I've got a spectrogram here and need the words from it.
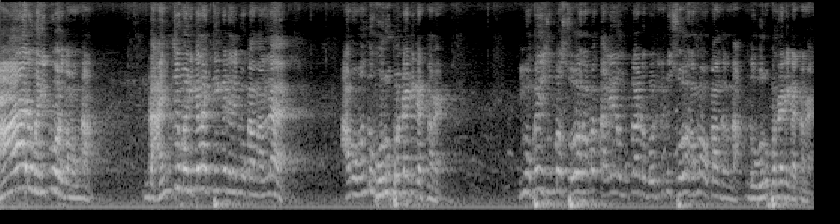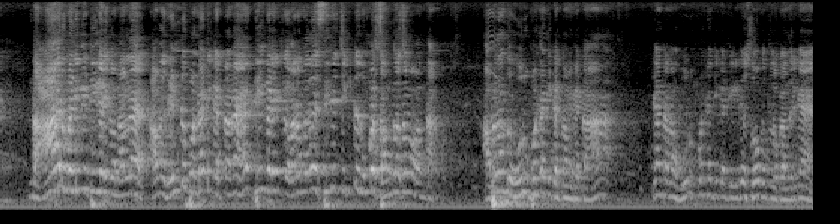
ஆறு மணிக்கு ஒருத்தன் தான் இந்த அஞ்சு மணிக்கெல்லாம் டீ கடையில் போய் உட்காந்தான்ல அவன் வந்து ஒரு பொண்டாட்டி கட்டினவன். இவன் போய் சும்மா சோகமா தலையில முக்காடு போட்டுக்கிட்டு சோகமா உட்காந்துருந்தான் இந்த ஒரு பொண்டாட்டி கட்டினவன். இந்த ஆறு மணிக்கு டீ கடைக்கு வந்தால அவன் ரெண்டு பொண்டாட்டி கட்டினவன். டீ கடைக்கு வரும்போதே சிரிச்சுக்கிட்டு ரொம்ப சந்தோஷமா வந்தான். அவன் அந்த ஒரு பொண்டாட்டி கட்டவன் கேட்டான் ஏன்டா நான் ஒரு பொண்டாட்டி கட்டிக்கிட்டு சோகத்துல உட்காந்துருக்கேன்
